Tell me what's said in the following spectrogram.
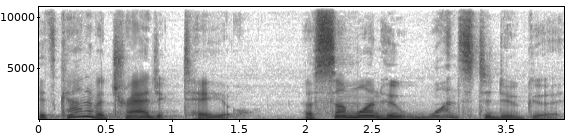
It's kind of a tragic tale of someone who wants to do good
